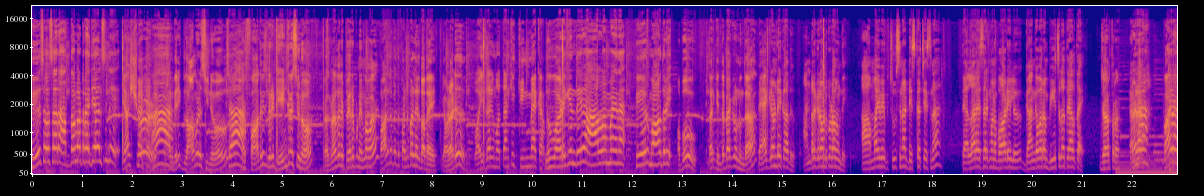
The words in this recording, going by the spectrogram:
face ఒకసారి అద్దంలో ట్రై చేయాల్సింది. Yeah sure Ah. I'm very glamorous you know చా. Father is very dangerous you know Raghunath అనే పేరు విన్నావా? వాడితో పెద్ద పని పడలేదు బాబాయ్. ఎవడాడు? వైజాగ్ మొత్తానికి కింగ్ మేకర్ నువ్వు అడిగింది ఆళ్ళమ్మాయిన. పేరు మాధురి. అబ్బో దానికి ఇంత బ్యాక్గ్రౌండ్ ఉందా? బ్యాక్గ్రౌండే కాదు అండర్ గ్రౌండ్ కూడా ఉంది. ఆ అమ్మాయి వైపు చూసినా డిస్కస్ చేసినా తెల్లారేసరికి మన బాడీలు గంగవరం బీచ్లో తేల్తాయి. జాగ్రత్త రండ్రా, బాయ్రా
